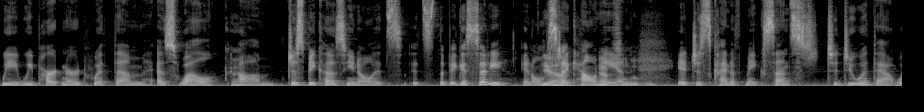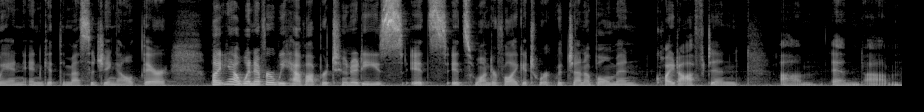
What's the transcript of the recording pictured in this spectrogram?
we, we partnered with them as well, Okay. um, just because you know it's it's the biggest city in Olmsted County, and it just kind of makes sense to do it that way and, and get the messaging out there. But yeah, whenever we have opportunities, it's it's wonderful. I get to work with Jenna Bowman quite often, um, and um,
